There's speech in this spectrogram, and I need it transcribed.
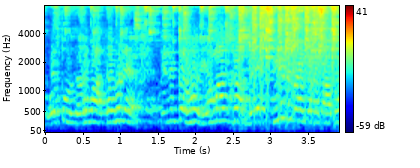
પોતું દરવા દઉં ને, એની તો હું હેમાંશા બે ફીર ના કરે બાબો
